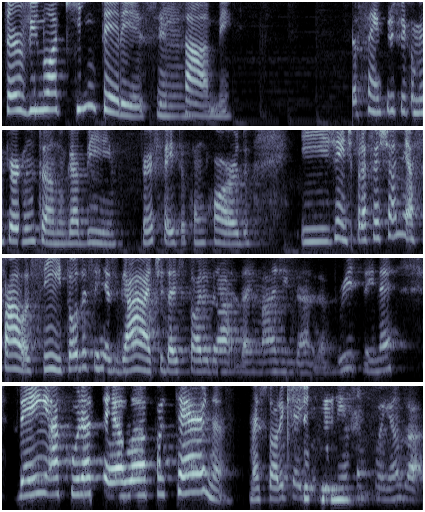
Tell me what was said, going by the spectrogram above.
servindo a que interesse, Sim. sabe? Eu sempre fico me perguntando, Gabi, perfeito, eu concordo. E, gente, para fechar minha fala, assim, todo esse resgate da história da, da imagem da, da, Britney, né, vem a curatela paterna, uma história que aí vocês vêm acompanhando há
